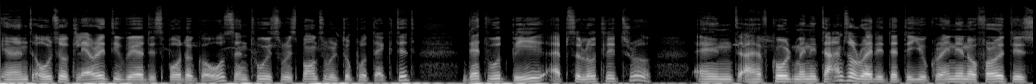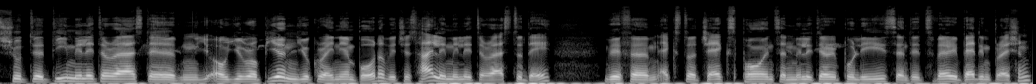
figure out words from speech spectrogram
and also clarity where this border goes and who is responsible to protect it, that would be absolutely true. And I have called many times already that the Ukrainian authorities should uh, demilitarize the um, European Ukrainian border, which is highly militarized today, with um, extra checkpoints and military police, and it's very bad impression,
